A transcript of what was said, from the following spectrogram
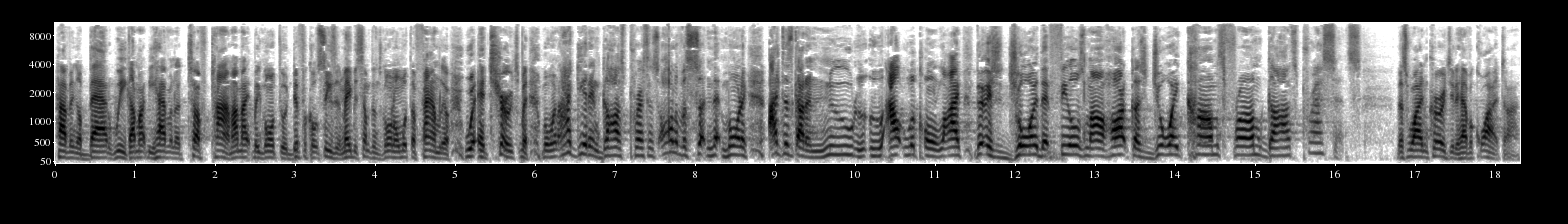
having a bad week. I might be having a tough time. I might be going through a difficult season. Maybe something's going on with the family or we're at church. But, but when I get in God's presence, all of a sudden that morning, I just got a new outlook on life. There is joy that fills my heart because joy comes from God's presence. That's why I encourage you to have a quiet time,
